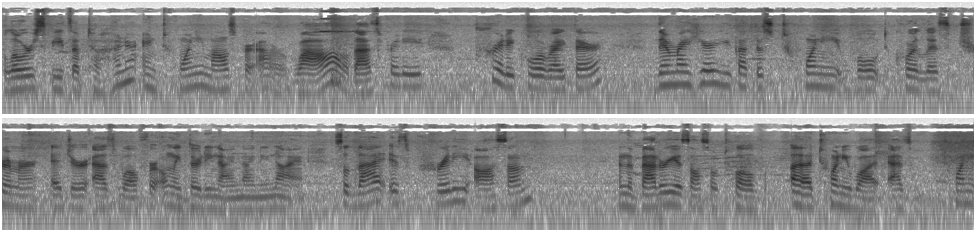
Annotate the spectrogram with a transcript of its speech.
blower speeds up to 120 miles per hour. Wow, that's pretty, pretty cool right there. Then right here you got this 20 volt cordless trimmer edger as well for only $39.99. So that is pretty awesome. And the battery is also 12 uh, 20 watt as 20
